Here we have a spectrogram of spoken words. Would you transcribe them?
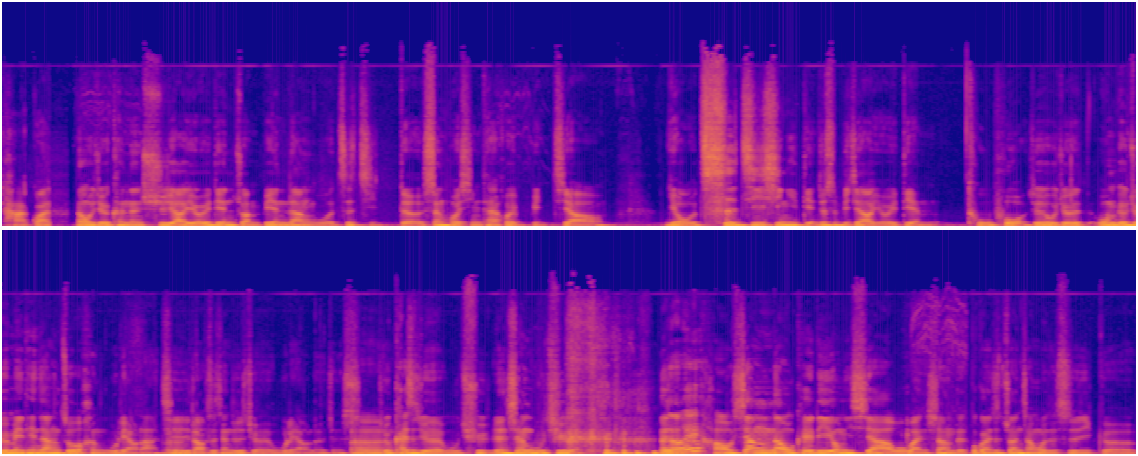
卡关。那我觉得可能需要有一点转变，让我自己的生活形态会比较有刺激性一点，就是比较有一点突破。就是我觉得我我觉得每天这样做很无聊啦。其实老实讲，就是觉得无聊了，真是就开始觉得无趣，人生无趣了。那想哎，好像那我可以利用一下我晚上的，不管是专场或者是一个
